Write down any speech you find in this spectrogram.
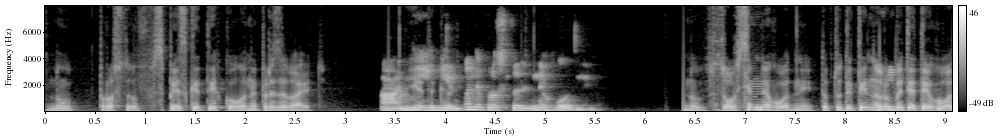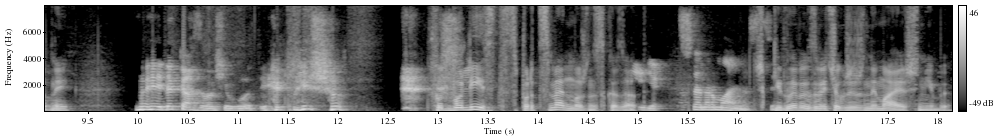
ну, просто в списки тих, кого не призивають. А, ні, Є ні, таке. в мене просто негодний. Ну, зовсім не годний. Тобто дитину робити ти годний. Ну, я й доказував, що годний, як прийшов. Футболіст, спортсмен, можна сказати. Ні, все нормально. з цим. Шкідливих звичок же ж не маєш ніби.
